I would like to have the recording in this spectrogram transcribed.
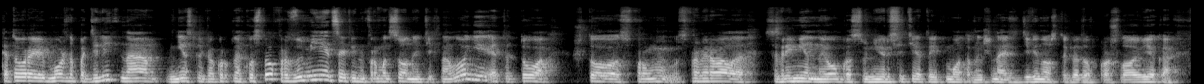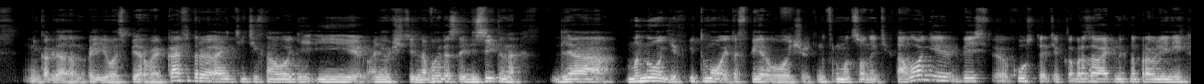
которые можно поделить на несколько крупных кустов. Разумеется, это информационные технологии, это то, что сформировало современный образ университета ИТМО, там, начиная с 90-х годов прошлого века – когда там появилась первая кафедра IT-технологий, и они очень сильно выросли. Действительно, для многих ИТМО это в первую очередь информационные технологии, весь куст этих образовательных направлений,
